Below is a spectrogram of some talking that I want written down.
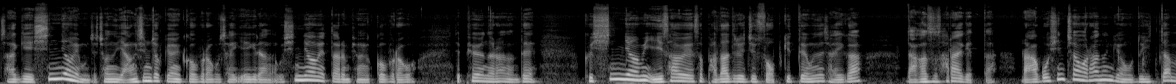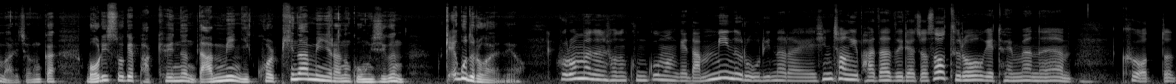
자기의 신념의 문제. 저는 양심적 병역 거부라고 자기 얘기를 안 하고 신념에 따른 병역 거부라고 이제 표현을 하는데 그 신념이 이 사회에서 받아들여질 수 없기 때문에 자기가 나가서 살아야겠다라고 신청을 하는 경우도 있단 말이죠. 그러니까 머릿속에 박혀 있는 난민 이퀄 피난민이라는 공식은 깨고 들어가야 돼요. 그러면은 저는 궁금한 게 난민으로 우리나라에 신청이 받아들여져서 들어오게 되면은 그 어떤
